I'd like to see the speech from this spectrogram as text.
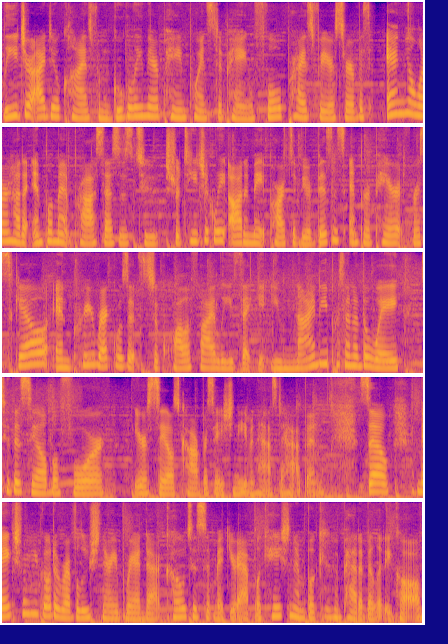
lead your ideal clients from Googling their pain points to paying full price for your service. And you'll learn how to implement processes to strategically automate parts of your business and prepare it for scale and prerequisites to qualify leads that get you 90% of the way to the sale before your sales conversation even has to happen. So make sure you go to revolutionarybrand.co to submit your application and book your compatibility call.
